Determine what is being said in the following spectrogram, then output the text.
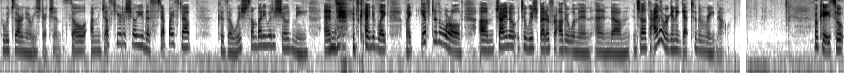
for which there are no restrictions. So, I'm just here to show you this step by step because I wish somebody would have showed me. And it's kind of like my gift to the world, um, trying to, to wish better for other women. And um, inshallah ta'ala, we're going to get to them right now. Okay, so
